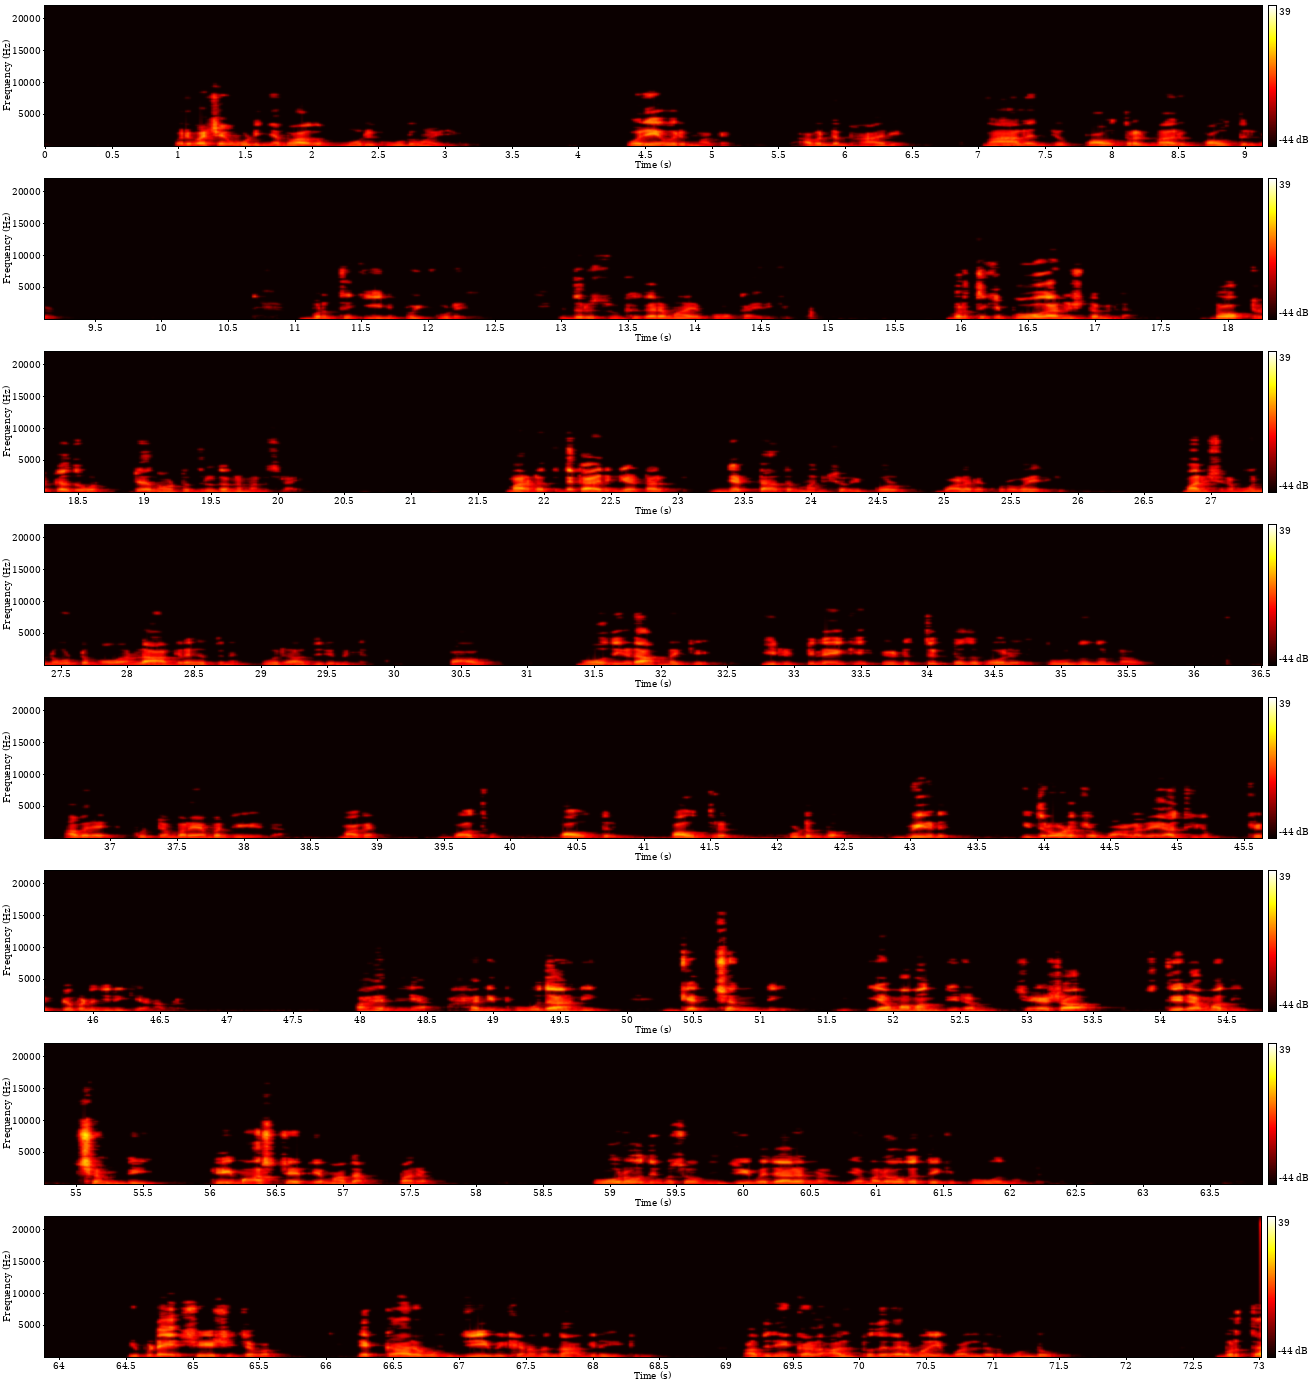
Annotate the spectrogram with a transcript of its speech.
ഒരുപക്ഷെ ഒടിഞ്ഞ ഭാഗം മുറി കൂടുമായിരിക്കും. ഒരേ ഒരു മകൻ അവന്റെ ഭാര്യ നാലഞ്ചു പൗത്രന്മാരും പൗത്രികളും. വൃദ്ധയ്ക്ക് ഇനി പൊയ്ക്കൂടെ? ഇതൊരു സുഖകരമായ പോക്കായിരിക്കും. വൃദ്ധയ്ക്ക് പോകാൻ ഇഷ്ടമില്ല. ഡോക്ടർക്ക് അത് ഒറ്റ നോട്ടത്തിൽ തന്നെ മനസ്സിലായി. മരണത്തിന്റെ കാര്യം കേട്ടാൽ ഞെട്ടാത്ത മനുഷ്യർ ഇപ്പോൾ വളരെ കുറവായിരിക്കും. മനുഷ്യന് മുന്നോട്ട് പോകാനുള്ള ആഗ്രഹത്തിന് ഒരു അതിരുമില്ല. പാവം. മോദിയുടെ അമ്മയ്ക്ക് ഇരുട്ടിലേക്ക് എടുത്തിട്ടതുപോലെ തോന്നുന്നുണ്ടാവും. അവരെ കുറ്റം പറയാൻ പറ്റുകയില്ല. മകൻ വധു പൗത്രി പൗത്രൻ കുടുംബം വീട് ഇതിനോടൊക്കെ വളരെയധികം കെട്ടുപിണഞ്ഞിരിക്കുകയാണ് അവർ. അഹന്യ ഹനിഭൂതാനി ഗച്ഛന്തി യമമന്ദിരം. ശേഷ സ്ഥിരമതിച്ഛന്തി കൈമാശ്ചര്യമത പരം. ഓരോ ദിവസവും ജീവജാലങ്ങൾ യമലോകത്തേക്ക് പോകുന്നുണ്ട്. ഇവിടെ ശേഷിച്ചവർ എക്കാലവും ജീവിക്കണമെന്ന് ആഗ്രഹിക്കുന്നു അതിനേക്കാൾ അത്ഭുതകരമായി വല്ലതുമുണ്ടോ വൃദ്ധ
